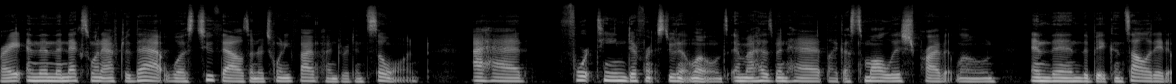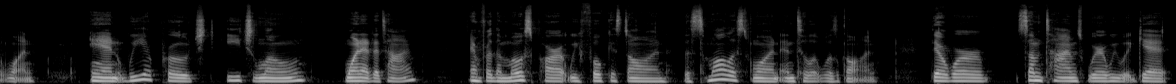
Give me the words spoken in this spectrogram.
right? And then the next one after that was 2000 or 2500 and so on. I had 14 different student loans and my husband had like a smallish private loan and then the big consolidated one. And we approached each loan one at a time. And for the most part, we focused on the smallest one until it was gone. There were some times where we would get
